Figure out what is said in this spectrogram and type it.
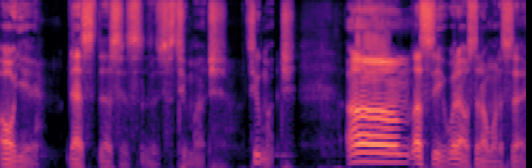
all year. That's that's just that's just too much. Too much. Um, let's see. What else did I want to say?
